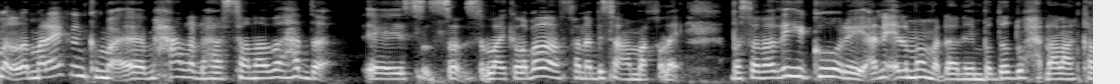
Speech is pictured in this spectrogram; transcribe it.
ma- maraykanka ma- eh, maxaa la dhahaa sanado hadda eh, like labadan sano bisaa maqlay ba sanadihii ka horeeyay ani ilmo ma dhalinba dad wax dhalaan ka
